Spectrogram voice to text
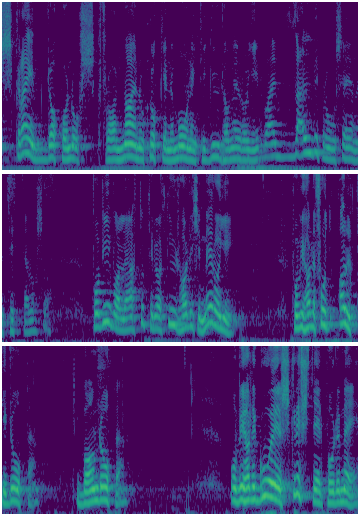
skrev da på norsk, 'Fra 9 o'clock in the morning til Gud har mer å gi', det var en veldig provoserende tittel også. For vi var lært opp til at Gud hadde ikke mer å gi. For vi hadde fått alt i dåpen, i barnedåpen. Og vi hadde gode skriftsted på det med.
